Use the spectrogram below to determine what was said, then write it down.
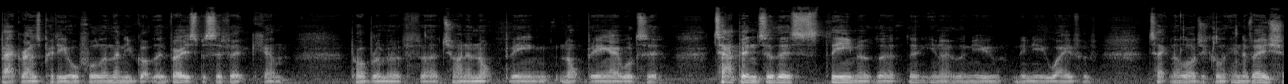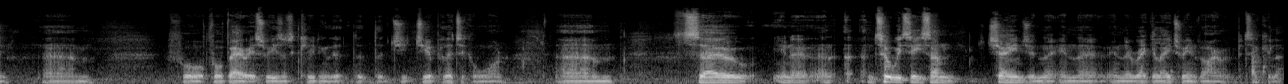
background's pretty awful, and then you've got the very specific um, problem of uh, China not being not being able to tap into this theme of the, the you know the new the new wave of technological innovation um, for for various reasons, including the the, the ge- geopolitical one. Um, so you know, un- until we see some change in the in the in the regulatory environment, in particular,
